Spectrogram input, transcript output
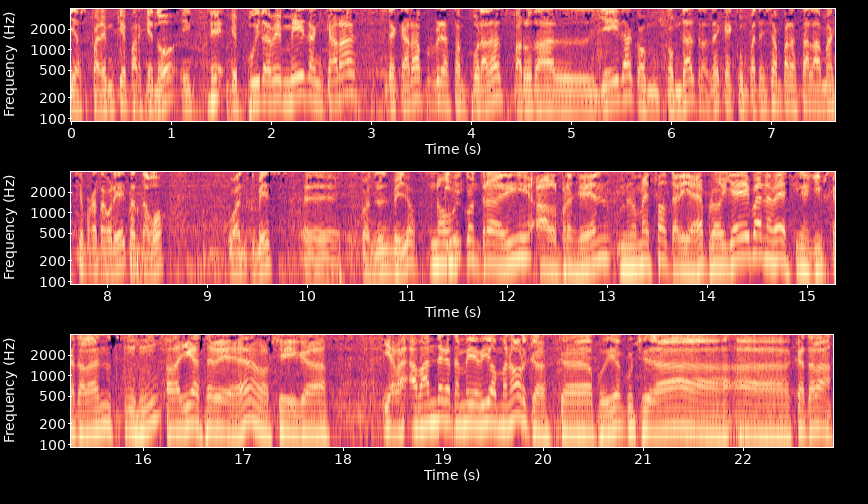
i esperem que, per què no, i, que pugui haver més encara de cara a properes temporades, parlo del Lleida com, com d'altres, eh, que competeixen per estar a la màxima categoria i tant de bo quants més, eh, quants més millor. No vull contradir el president, només faltaria, eh? però ja hi van haver cinc equips catalans uh -huh. a la Lliga CB, eh? o sigui que... I a, a banda que també hi havia el Menorca, que podríem considerar eh, català.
